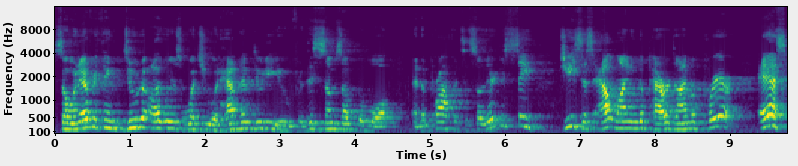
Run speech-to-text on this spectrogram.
So, in everything, do to others what you would have them do to you, for this sums up the law and the prophets. And so, there you see Jesus outlining the paradigm of prayer. Ask,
